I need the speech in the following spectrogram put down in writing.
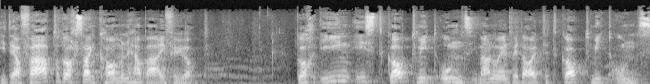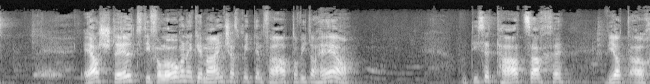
die der Vater durch sein Kommen herbeiführt. Durch ihn ist Gott mit uns. Immanuel bedeutet Gott mit uns. Er stellt die verlorene Gemeinschaft mit dem Vater wieder her. Und diese Tatsache wird auch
